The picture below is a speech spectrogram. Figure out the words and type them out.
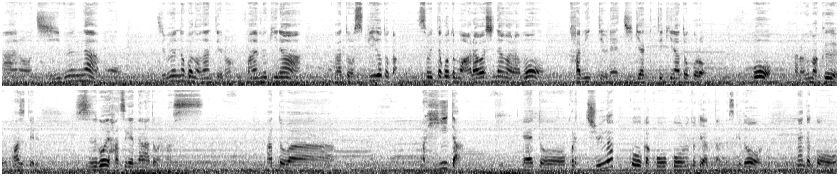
あの自分がもう自分のこの何て言うの前向きなあとスピードとかそういったことも表しながらも紙っていうね自虐的なところをあのうまく混ぜてる。すごい発言だなと思います。あとは、まあ、ヒーター。えっ、ー、とこれ中学校か高校の時だったんですけどなんかこ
